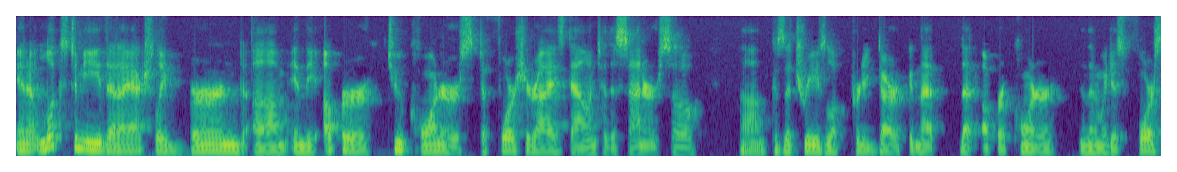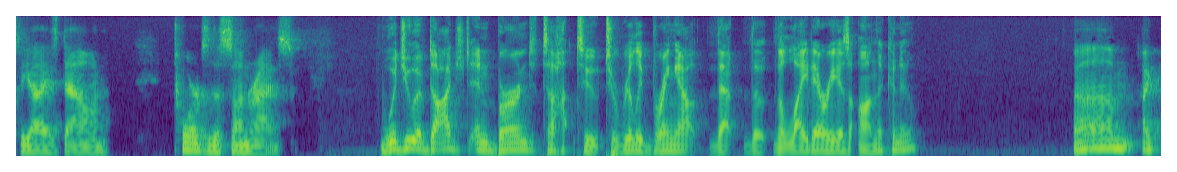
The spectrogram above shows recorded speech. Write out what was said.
And it looks to me that I actually burned um, in the upper two corners to force your eyes down to the center. So because um, the trees look pretty dark in that that upper corner, and then we just force the eyes down towards the sunrise. Would you have dodged and burned to to to really bring out that the the light areas on the canoe? Um, I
